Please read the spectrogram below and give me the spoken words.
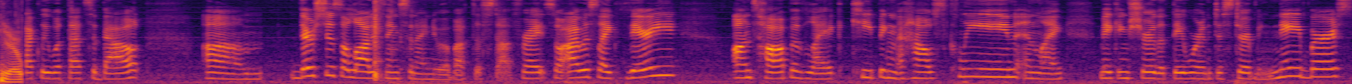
Yeah. exactly what that's about. Um, there's just a lot of things that I knew about this stuff, right? So I was like very on top of like keeping the house clean and like making sure that they weren't disturbing neighbors.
